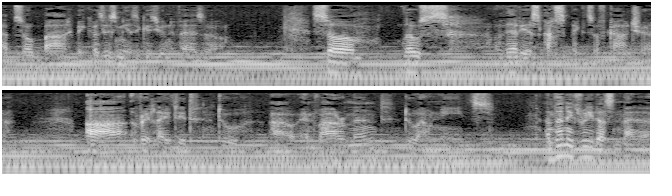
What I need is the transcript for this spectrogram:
absorb Bach because his music is universal. So those various aspects of culture are related to our environment, to our needs. And then it really doesn't matter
